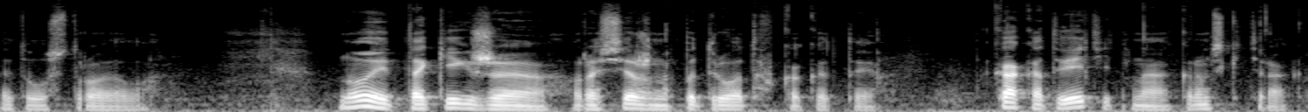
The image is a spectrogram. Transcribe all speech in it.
это устроило? Ну и таких же рассерженных патриотов, как и ты. Как ответить на крымский теракт?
